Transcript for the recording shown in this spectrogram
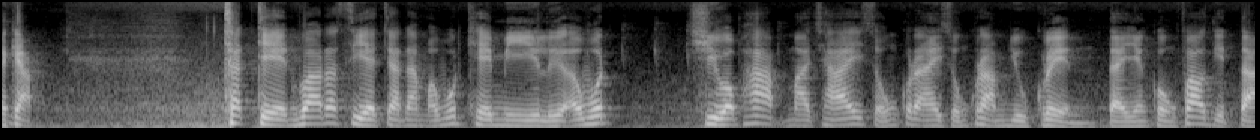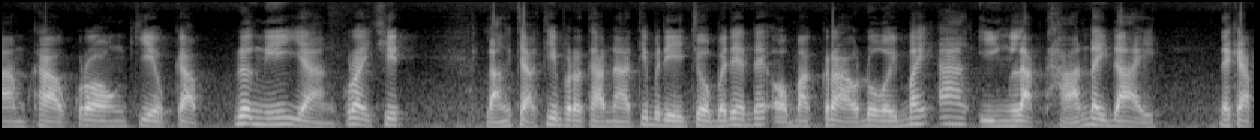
นะครับ ชัดเจนว่ารัสเซียจะนำอาวุธเคมีหรืออาวุธชีวภาพมาใช้สงครามสงครามยูเครน แต่ยังคงเฝ้าติดตามข่าวกรองเกี่ยวกับ เรื่องนี้อย่างใกล้ชิด หลังจากที่ประธานาธิบดีโจไบเดนได้ออกมากล่าวโดยไม่อ้างอิงหลักฐานใดๆนะครับ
